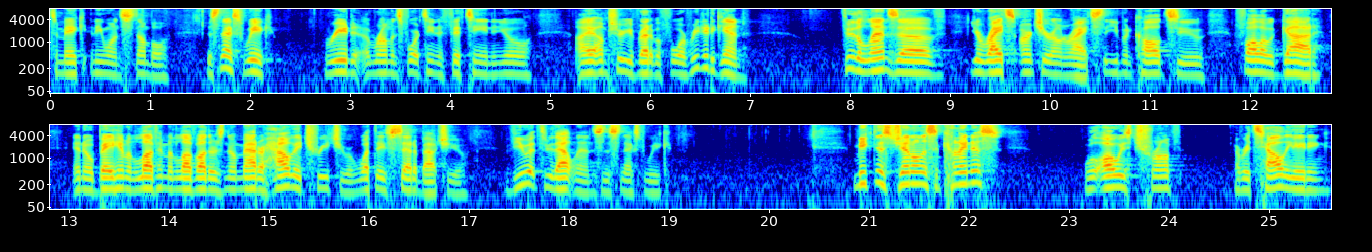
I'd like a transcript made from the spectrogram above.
to make anyone stumble. This next week, read Romans 14 and 15, and you'll, I, I'm sure you've read it before. Read it again through the lens of your rights aren't your own rights, that you've been called to follow God and obey Him and love Him and love others no matter how they treat you or what they've said about you. View it through that lens this next week. Meekness, gentleness, and kindness will always trump a retaliating,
